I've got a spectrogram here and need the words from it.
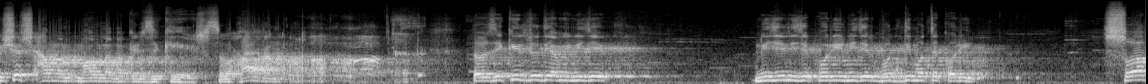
বিশেষ আমল মাওলা পাকের জিকির তো জিকির যদি আমি নিজে নিজে নিজে করি, নিজের বুদ্ধিমতে করি সব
